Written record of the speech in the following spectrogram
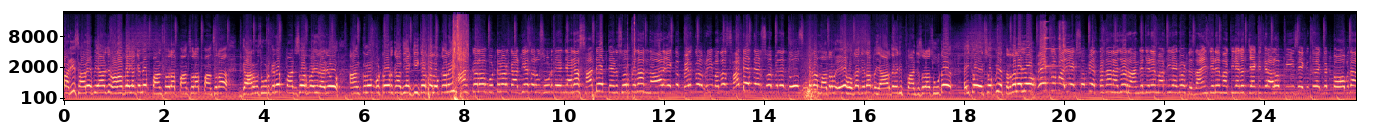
ਭਾਜੀ ਸਾਰੇ ਬਾਜ਼ਾਰ 'ਚ ਰੌਲਾ ਪੈ ਗਿਆ। ਕਹਿੰਦੇ 500 ਦਾ 500 ਦਾ 500 ਦਾ ਗਰਮ ਸੂਟ ਕਹਿੰਦੇ 500 ਰੁਪਏ 'ਚ ਲੈ ਜਾਓ। ਅੰਕਲੋਂ ਬੁੱਟਰੋੜ ਕਰਦੀਆਂ ਕੀ ਕਰਦਾ ਲੋਕਾਂ ਲਈ? ਅੰਕਲ ਉਹ ਬੁੱਟਰ ਔਰ ਕਾਦੀਆ ਤੁਹਾਨੂੰ ਸੂਟ ਦੇਣ ਜਾ ਰਿਹਾ। 350 ਰੁਪਏ ਦਾ ਨਾਲ ਇੱਕ ਬਿਲਕੁਲ ਫ੍ਰੀ ਮਤਲਬ 350 ਰੁਪਏ ਦੇ ਦੋ ਸੂਟ। ਇਹਦਾ ਮਤਲਬ ਇਹ ਹੋਗਾ ਜਿਹੜਾ ਬਾਜ਼ਾਰ ਦੇ ਵਿੱਚ 500 ਦਾ ਸੂਟ ਇੱਥੋਂ 175 ਦਾ ਲੈ ਜਾਓ। ਬਿਲਕੁਲ ਭਾਜੀ 175 ਦਾ ਲੈ ਜਾਓ। ਰੰਗ ਜਿਹੜੇ ਮਰਜ਼ੀ ਲੈ ਜਾਓ ਡਿਜ਼ਾਈਨ ਜਿਹੜੇ ਮਰਜ਼ੀ ਲੈ ਜਾਓ ਚੈੱਕ ਕਰਾ ਲਓ। ਪੀਸ ਇੱਕ ਤੋਂ ਇੱਕ ਟੌਪ ਦਾ।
